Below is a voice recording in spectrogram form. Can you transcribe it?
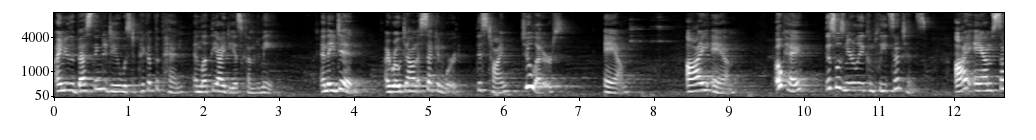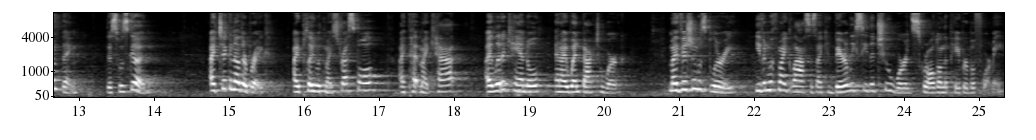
I knew the best thing to do was to pick up the pen and let the ideas come to me. And they did. I wrote down a second word, this time two letters am. I am. Okay, this was nearly a complete sentence. I am something. This was good. I took another break. I played with my stress ball, I pet my cat, I lit a candle, and I went back to work. My vision was blurry, even with my glasses, I could barely see the two words scrawled on the paper before me.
